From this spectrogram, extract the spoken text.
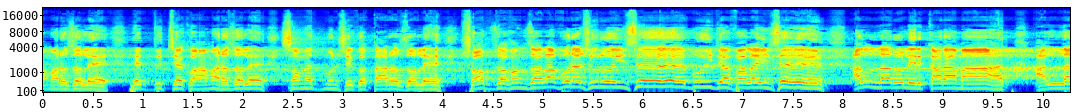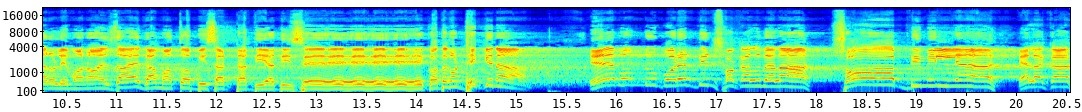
আমারও জ্বলে। হেদ্দুচ্ছে ক, আমারও জ্বলে। সমেত মুন্সি ক, তারও জ্বলে। সব যখন জ্বলা পোড়া শুরু হইছে, বুইজা ফালাইছে। আল্লাহর অলির কারামাত, আল্লাহর অলি মনে হয় জায়গা মতো বিচারটা দিয়া দিছে। কতক্ষণ ঠিক কিনা? এ বন্ধু, পরের দিন সকালবেলা সব ডিমিল্লা এলাকার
